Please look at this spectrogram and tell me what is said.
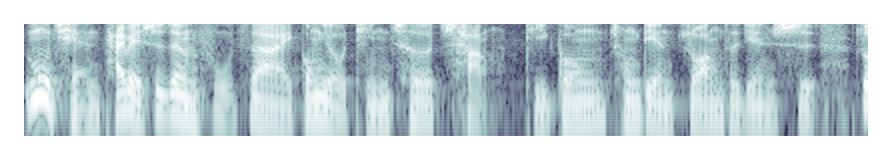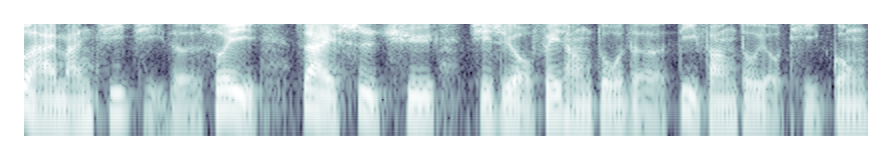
目前台北市政府在公有停车场提供充电桩这件事做的还蛮积极的，所以在市区其实有非常多的地方都有提供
